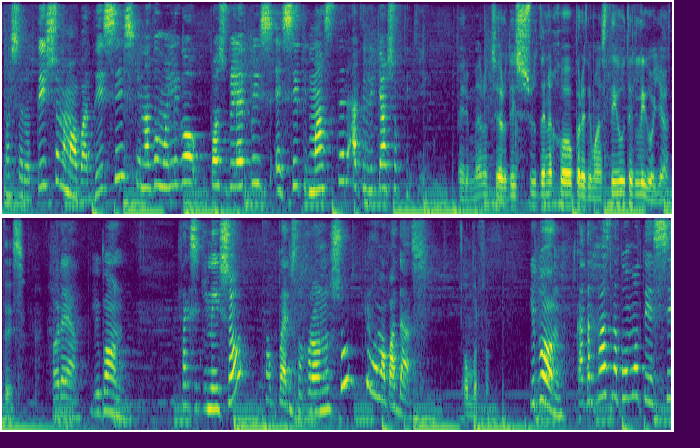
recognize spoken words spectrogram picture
να σε ρωτήσω, να μου απαντήσεις και να δούμε λίγο πώς βλέπεις εσύ τη Master από τη δικιά σου οπτική. Περιμένω τις ερωτήσεις σου, δεν έχω προετοιμαστεί ούτε λίγο για αυτές. Ωραία. Λοιπόν, θα ξεκινήσω, θα μου παίρνεις το χρόνο σου και θα μου απαντάς. Όμορφα. Λοιπόν, καταρχάς να πούμε ότι εσύ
